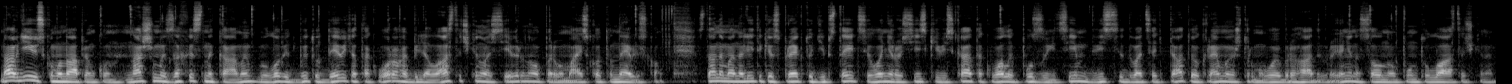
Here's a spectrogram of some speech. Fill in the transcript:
На Авдіївському напрямку нашими захисниками було відбито 9 атак ворога біля Ласточкіного, Сєвєрного, Первомайського та Невільського. З даними аналітиків з проекту State, сьогодні російські війська атакували позиції 225-ї окремої штурмової бригади в районі населеного пункту Ласточкіне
